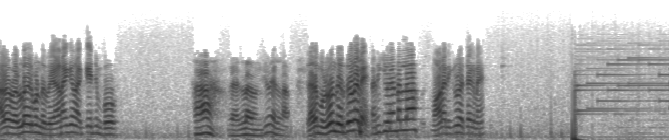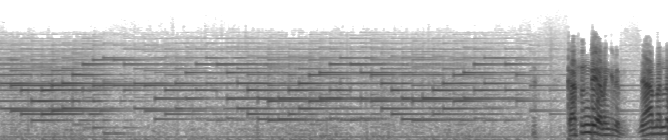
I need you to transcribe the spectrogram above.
അവിടെ വെള്ളം വരുമ്പോണ്ട് വേണമെങ്കിൽ നക്കേച്ചും പോ. ആ വെള്ളമെങ്കിൽ വെള്ളം. എല്ലാവരും മുഴുവൻ തീർത്തോളല്ലേ തനിക്ക് വേണ്ടല്ലോ? സ്മാൾ എനിക്കൂടെ വെച്ചേക്കണേ. കഷന്റെ ആണെങ്കിലും ഞാൻ നല്ല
